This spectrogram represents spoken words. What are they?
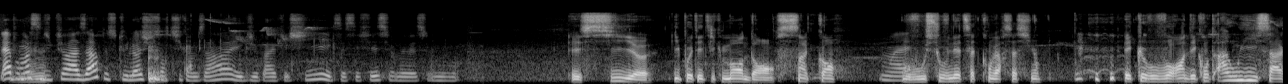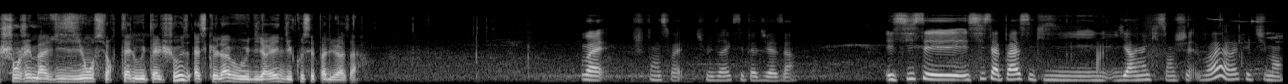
Là, pour moi, c'est Mhm. du pur hasard parce que là, je suis sortie comme ça et que j'ai pas réfléchi et que ça s'est fait sur le, sur le mouvement. Et si, euh, hypothétiquement, dans 5 ans, Ouais. vous vous souvenez de cette conversation et que vous vous rendez compte, ah oui, ça a changé ma vision sur telle ou telle chose, est-ce que là, vous vous direz, du coup, c'est pas du hasard? Ouais, je pense, ouais. Je me dirais que c'est pas du hasard. Et si, si ça passe et qu'il n'y a rien qui s'enchaîne. Ouais, ouais, effectivement.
